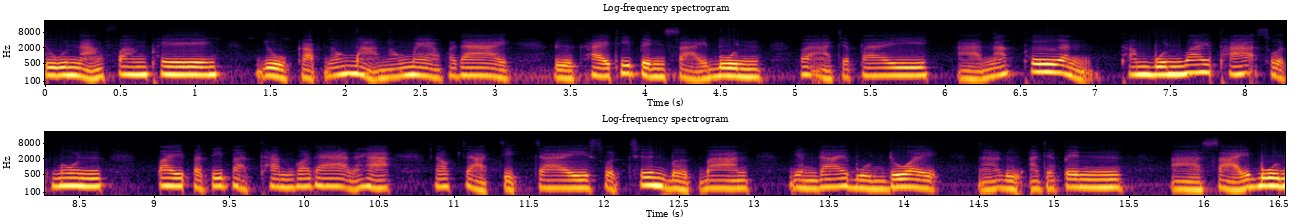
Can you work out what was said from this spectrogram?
ดูหนังฟังเพลง อยู่กับน้องหมาน้องแมวก็ได้ หรือใครที่เป็นสายบุญก็อาจจะไปานัดเพื่อนทำบุญไหว้พระสวดมนต์ไปปฏิบัติธรรมก็ได้นะคะ นอกจากจิตใจสดชื่นเบิกบานยังได้บุญด้วยนะหรืออาจจะเป็นาสายบุญ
